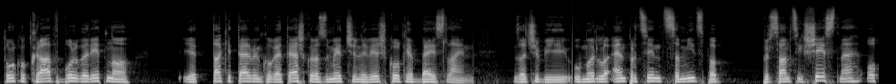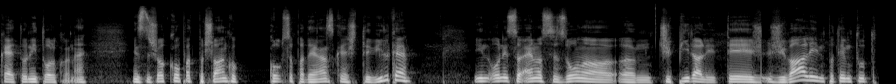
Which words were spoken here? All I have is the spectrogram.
toliko krat bolj verjetno je taki termin, ko ga je težko razumeti, če ne veš, koliko je baseline. Zdaj, če bi umrlo 1% samic, pa pri samcih 6, ne, ok, to ni toliko. Ne. In sem šel kopati po članku, koliko so pa dejansko številke. In oni so eno sezono um, čipirali te živali, in potem tudi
